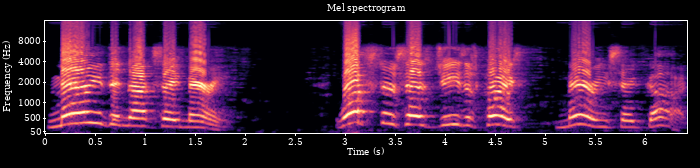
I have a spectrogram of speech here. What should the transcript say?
Mary did not say Mary. Webster says Jesus Christ. Mary said God.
